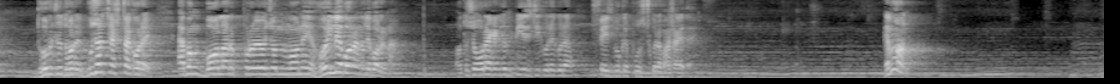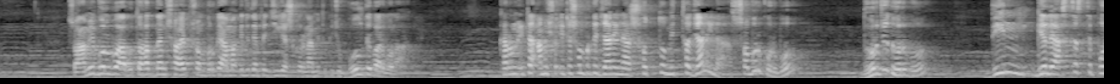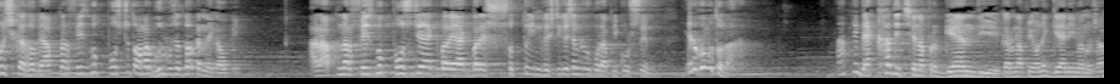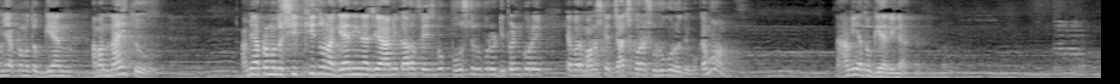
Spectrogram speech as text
ধৈর্য ধরে, বুঝার চেষ্টা করে এবং বলার প্রয়োজন মনে হইলে বলে নালে বলে না। অথচ ওরা এক একজন পিএইচডি করে করে ফেসবুকে পোস্ট করে ভাষায় দেয়। কেমন? সো আমি বলব আবু তাহাদ্দান সাহেব সম্পর্কে আমাকে যদি আপনি জিজ্ঞেস করেন, আমি তো কিছু বলতে পারব না। কারণ এটা, আমি এটা সম্পর্কে জানি না, সত্য মিথ্যা জানি না। সবর করব, ধৈর্য ধরবো দিন গেলে আস্তে আস্তে পরিষ্কার হবে। আপনার ফেসবুক পোস্টে তো আমার ভুল বোঝার দরকার নেই কাউকে। আর আপনার ফেসবুক পোস্ট যে একবারে একবারে সত্য ইনভেস্টিগেশনের উপর আপনি করছেন, এরকমও তো না। আপনি ব্যাখ্যা দিচ্ছেন আপনার জ্ঞান দিয়ে, কারণ আপনি অনেক জ্ঞানী মানুষ। আমি আপনার মতো জ্ঞান আমার নাই তো। আমি আপনার মতো শিক্ষিত না, জ্ঞানী না যে আমি কারও ফেসবুক পোস্টের উপরে ডিপেন্ড করে এবার মানুষকে জাজ করা শুরু করে দেবো। কেমন আমি এত জ্ঞানী না।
